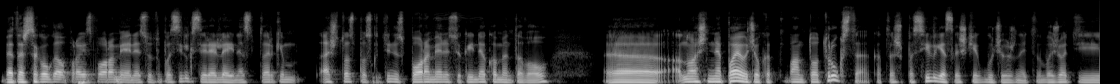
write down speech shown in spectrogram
Bet aš sakau, gal praeis porą mėnesių, tu pasilgsi realiai, nes, tarkim, aš tos paskutinius porą mėnesių, kai nekomentavau, e, nu, aš nepajaučiau, kad man to trūksta, kad aš pasilgęs kažkiek būčiau, žinai, ten važiuoti į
